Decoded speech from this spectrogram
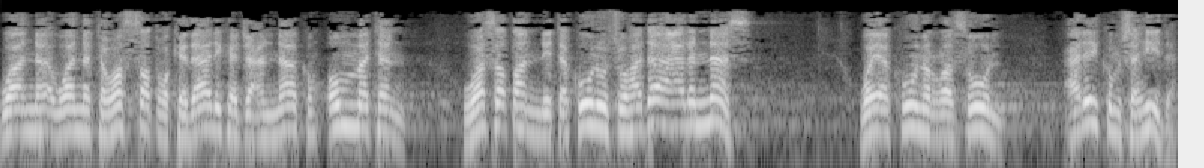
وأن, وأن نتوسط وكذلك جعلناكم أمة وسطا لتكونوا شهداء على الناس ويكون الرسول عليكم شهيدا.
